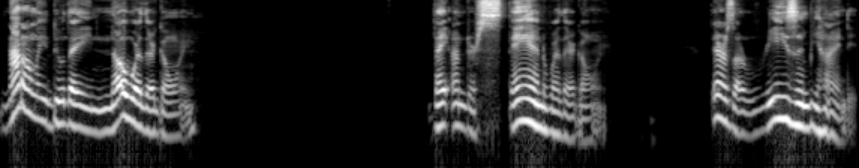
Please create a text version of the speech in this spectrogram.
not only do they know where they're going, they understand where they're going. There's a reason behind it.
